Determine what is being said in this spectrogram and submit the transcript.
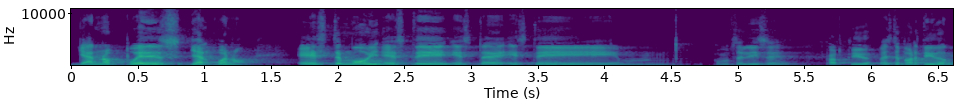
Ya no puedes, ya, bueno, este este, este, este, mm, ¿cómo se dice? ¿Partido? este partido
